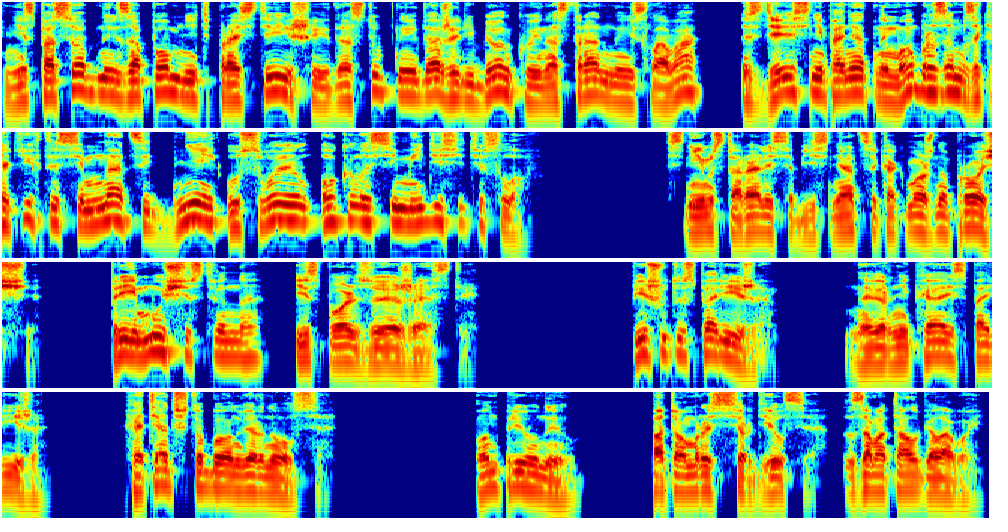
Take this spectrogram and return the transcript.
неспособный запомнить простейшие, доступные даже ребенку иностранные слова, здесь непонятным образом за каких-то 17 дней усвоил около 70 слов. С ним старались объясняться как можно проще, преимущественно используя жесты. Пишут из Парижа. Наверняка из Парижа. Хотят, чтобы он вернулся. Он приуныл. Потом рассердился, замотал головой.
